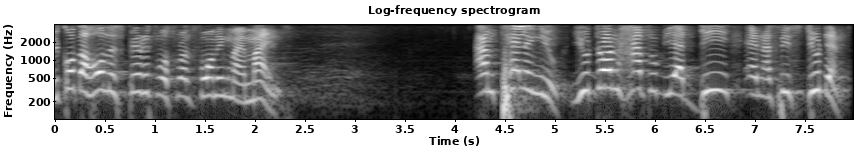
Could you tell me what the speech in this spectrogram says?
because the Holy Spirit was transforming my mind. I'm telling you, you don't have to be a D and a C student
